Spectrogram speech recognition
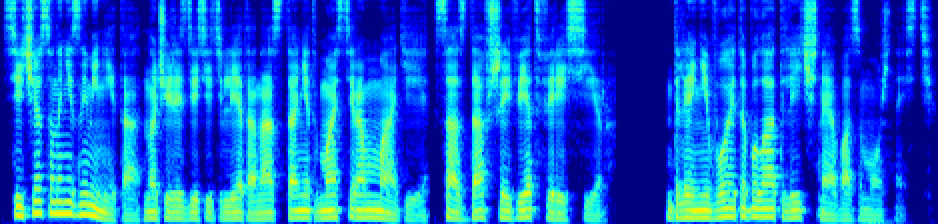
Сейчас она не знаменита, но через 10 лет она станет мастером магии, создавшей ветвь Рессир. Для него это была отличная возможность.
